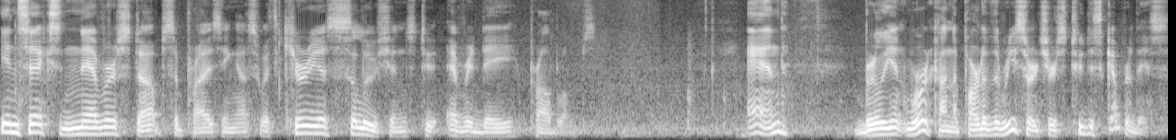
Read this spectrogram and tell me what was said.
Insects never stop surprising us with curious solutions to everyday problems. And brilliant work on the part of the researchers to discover this.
